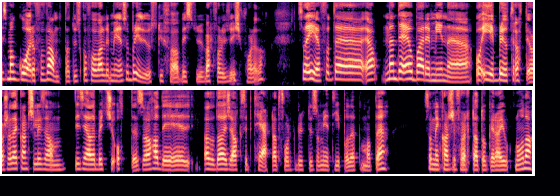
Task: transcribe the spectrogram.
hvis man går og forventer at du skal få veldig mye, så blir du jo skuffa hvis du, i hvert fall hvis du ikke får det, da. Så jeg har fått det, ja. Men det er jo bare mine Og jeg blir jo 30 år, så det er kanskje liksom Hvis jeg hadde blitt 28, så hadde jeg Altså, da hadde jeg ikke akseptert at folk brukte så mye tid på det, på en måte. Som jeg kanskje følte at dere har gjort nå, da.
